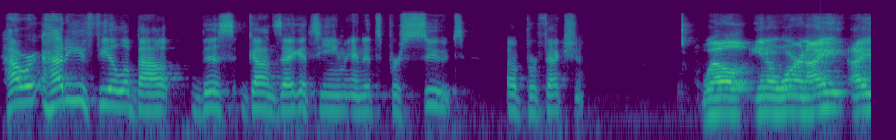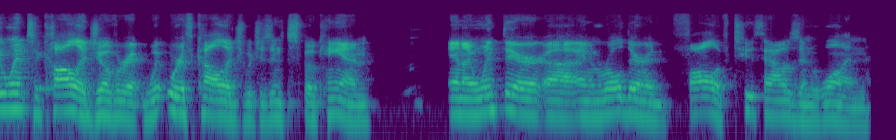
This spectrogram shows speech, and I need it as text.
How are, how do you feel about this Gonzaga team and its pursuit of perfection? Well, you know, Warren, I I went to college over at Whitworth College, which is in Spokane, and I went there. Uh, I enrolled there in fall of 2001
